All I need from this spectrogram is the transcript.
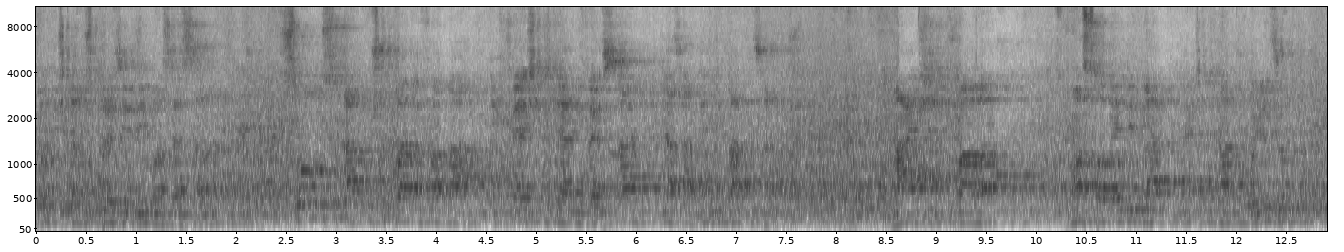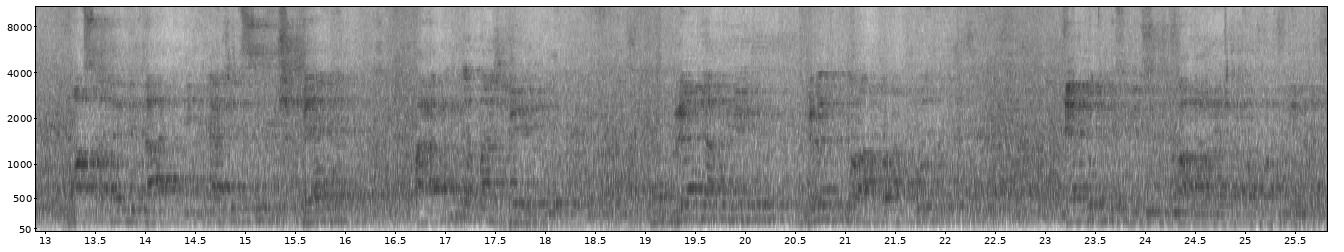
quando estamos presidindo uma sessão, somos acostumados a falar de festas de de casamento e batizado. Mas falar uma solenidade nesta natureza, uma solenidade em que a gente se despede para nunca mais ver. Um grande amigo, um grande colaborador, é muito difícil falar nesta oportunidade.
